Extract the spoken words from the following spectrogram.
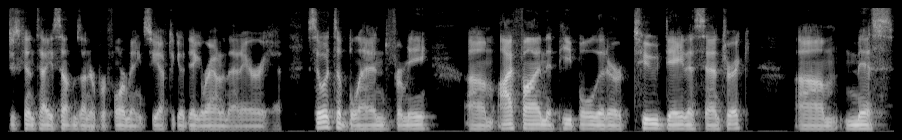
just going to tell you something's underperforming. So you have to go dig around in that area. So it's a blend for me. Um, I find that people that are too data centric um, miss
